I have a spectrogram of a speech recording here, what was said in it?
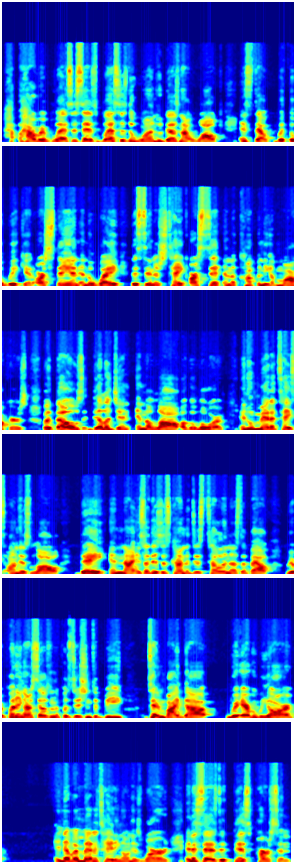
how, we're blessed. It says, Blessed is the one who does not walk in step with the wicked, or stand in the way that sinners take, or sit in the company of mockers, but those diligent in the law of the Lord and who meditates on his law day and night. And so this is kind of just telling us about we're putting ourselves in the position to be to invite God wherever we are and then we're meditating on his word. And it says that this person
